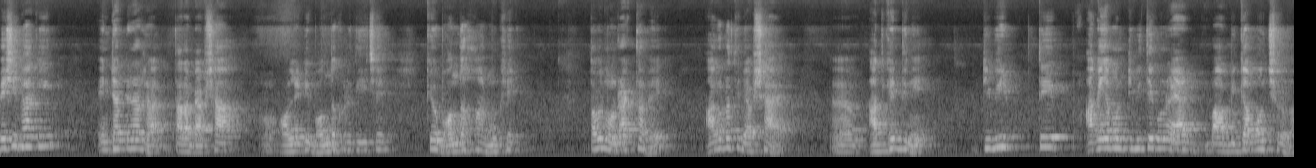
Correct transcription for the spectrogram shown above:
বেশিরভাগই এন্টারপ্রেনাররা তারা ব্যবসা অলরেডি বন্ধ করে দিয়েছে, কেউ বন্ধ হওয়ার মুখে। তবে মনে রাখতে হবে, আগরবাতি ব্যবসায় আজকের দিনে টিভিতে, আগে যেমন টিভিতে কোনো অ্যাড বা বিজ্ঞাপন ছিল না,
